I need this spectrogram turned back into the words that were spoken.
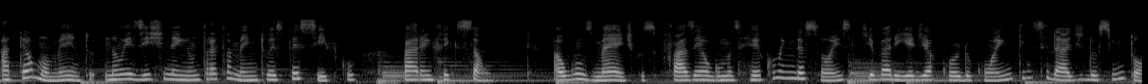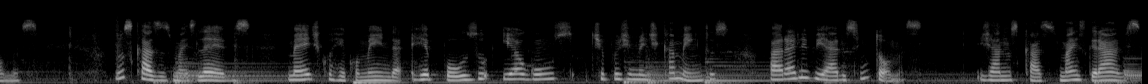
Até o momento, não existe nenhum tratamento específico para a infecção. Alguns médicos fazem algumas recomendações que variam de acordo com a intensidade dos sintomas. Nos casos mais leves, médico recomenda repouso e alguns tipos de medicamentos para aliviar os sintomas. Já nos casos mais graves,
